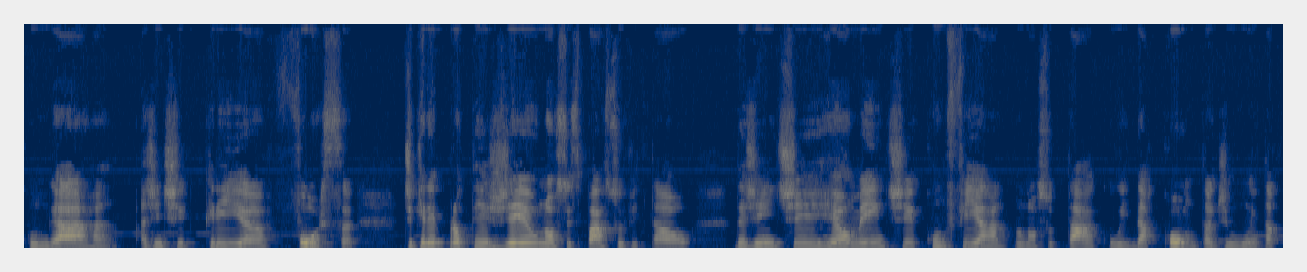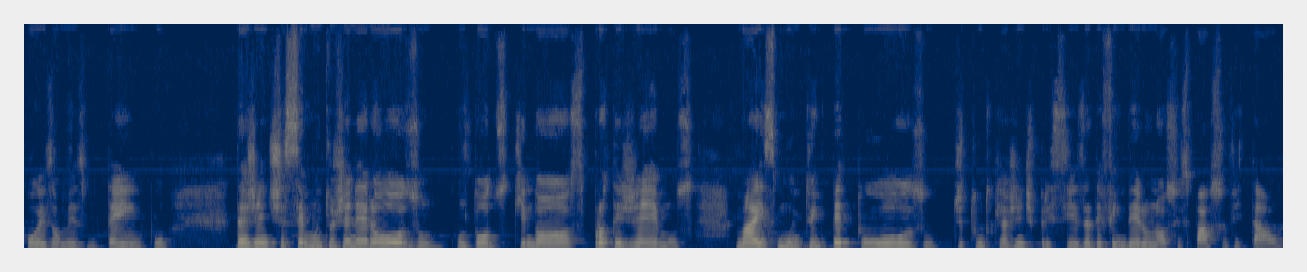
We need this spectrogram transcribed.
com garra. A gente cria força de querer proteger o nosso espaço vital, da gente realmente confiar no nosso taco e dar conta de muita coisa ao mesmo tempo, da gente ser muito generoso com todos que nós protegemos, mas muito impetuoso de tudo que a gente precisa defender o nosso espaço vital.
